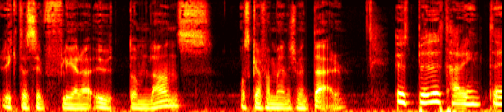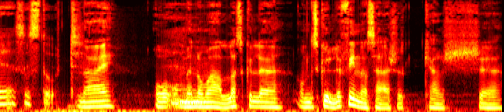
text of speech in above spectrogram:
riktar sig flera utomlands och skaffar management där. Utbudet här är inte så stort. Nej, och, Eh. men om alla skulle, om det skulle finnas här så kanske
